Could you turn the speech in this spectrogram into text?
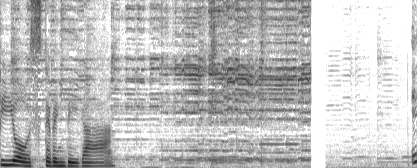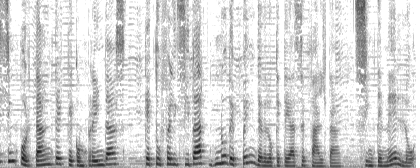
Dios te bendiga. Es importante que comprendas que tu felicidad no depende de lo que te hace falta. Sin tenerlo,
